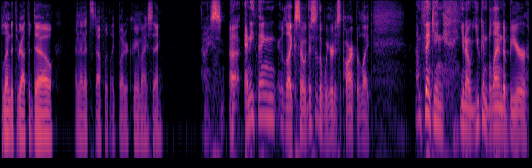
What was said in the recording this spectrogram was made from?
blended throughout the dough. And then it's stuffed with like buttercream icing. Nice. Uh, anything like so? This is the weirdest part, but like, I'm thinking, you know, you can blend a beer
